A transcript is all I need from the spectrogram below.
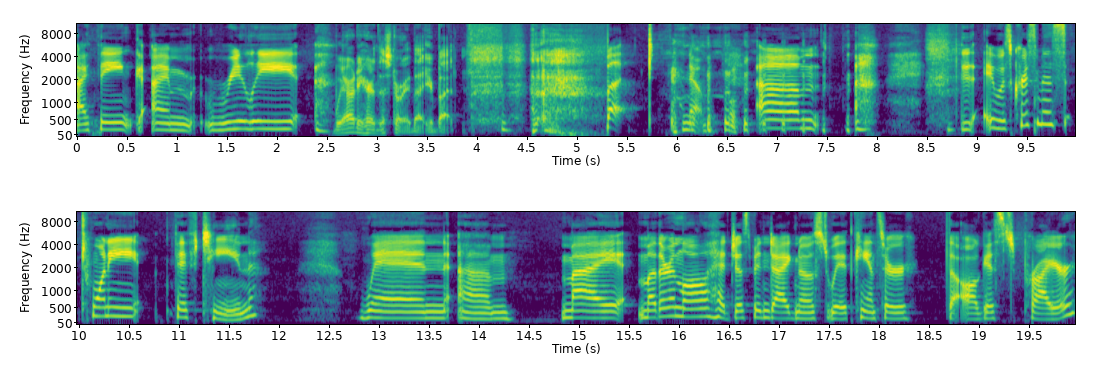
I think I'm really, we already heard the story about your butt. but no. um, th- it was Christmas 2015 when um, my mother in law had just been diagnosed with cancer the August prior.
